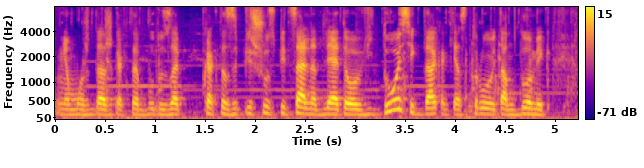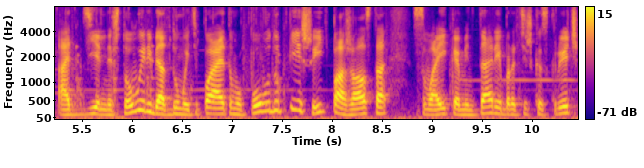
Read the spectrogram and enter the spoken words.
Я, может, даже как-то буду, за... как-то запишу специально для этого видосик, да, как я строю там домик отдельный. Что вы, ребят, думаете по этому поводу? Пишите, пожалуйста, свои комментарии. Братишка Scratch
